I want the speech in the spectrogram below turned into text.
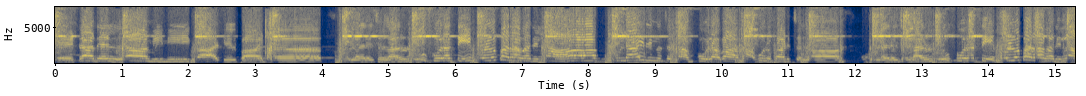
கேட்டதெல்லாம் இனி காட்டில் பாட்ட குரத்தையும் புல் பரவதில்லா உண்டாயிருந்துச்செல்லாம் குறவா ஒரு படிச்செல்லாம். குரத்தையும் புல் பரவதில்லா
